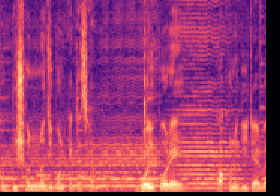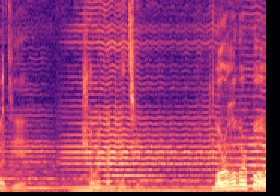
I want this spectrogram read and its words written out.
খুব বিষণ্ণ জীবন কেটেছে আমার। বই পড়ে কখনো গিটার বাজিয়ে সময় কাটিয়েছি। বড় হবার পর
